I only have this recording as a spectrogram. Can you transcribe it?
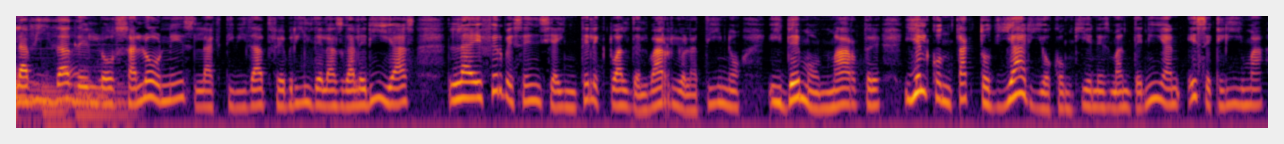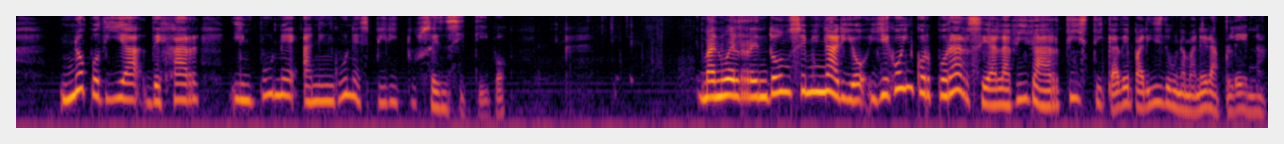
La vida de los salones, la actividad febril de las galerías, la efervescencia intelectual del barrio latino y de Montmartre y el contacto diario con quienes mantenían ese clima no podía dejar impune a ningún espíritu sensitivo. Manuel Rendón Seminario llegó a incorporarse a la vida artística de París de una manera plena.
